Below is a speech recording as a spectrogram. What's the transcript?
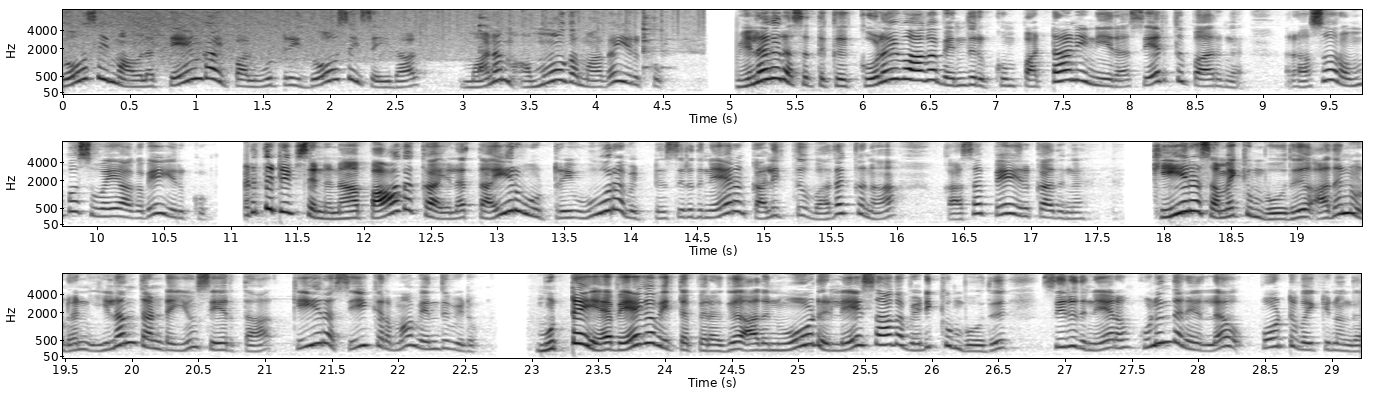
தோசை மாவில் தேங்காய் பால் ஊற்றி தோசை செய்தால் மனம் அமோகமாக இருக்கும். மிளகு ரசத்துக்கு குலைவாக வெந்திருக்கும் பட்டாணி நீரை சேர்த்து பாருங்க. ரசம் ரொம்ப சுவையாகவே இருக்கும். அடுத்த டிப்ஸ் என்னன்னா பாகக்காயில் தயிர் ஊற்றி ஊற விட்டு சிறிது நேரம் கழித்து வதக்குனா கசப்பே இருக்காதுங்க. கீரை சமைக்கும்போது அதனுடன் இளம் தண்டையும் சேர்த்தா கீரை சீக்கிரமாக வெந்துவிடும். முட்டையை வேக வைத்த பிறகு அதன் ஓடு லேசாக வெடிக்கும் போது சிறிது நேரம் குளிர்ந்த நீரில் போட்டு வைக்கணுங்க.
